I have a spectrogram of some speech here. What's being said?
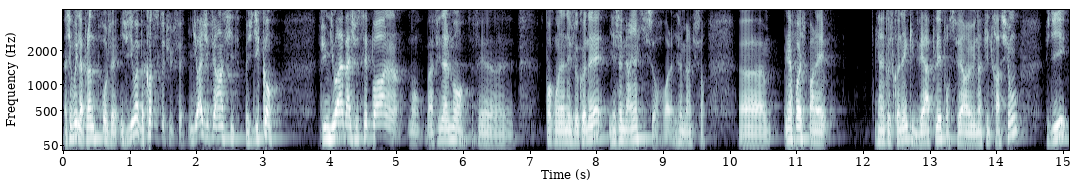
À chaque fois, il a plein de projets. Et je lui dis, ouais, bah, quand est-ce que tu le fais? Il me dit, ouais, je vais faire un site. je dis, quand? Puis il me dit, ouais, bah, je sais pas. Bon, bah, finalement, ça fait euh, pas combien d'années que je le connais, il n'y a jamais rien qui sort. Voilà, il n'y a jamais rien qui sort. Euh, la dernière fois, je parlais quelqu'un que je connais qui devait appeler pour se faire une infiltration. Je dis,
